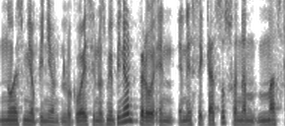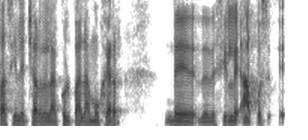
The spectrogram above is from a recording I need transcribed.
no es mi opinión. Lo que voy a decir no es mi opinión, pero en, este caso suena más fácil echarle la culpa a la mujer de, decirle, ah, pues eh,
